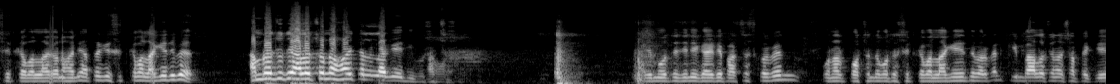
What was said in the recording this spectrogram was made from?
সিট কভার লাগানো হয়নি। আপনাকে সিট কভার লাগিয়ে দিবেন? আমরা যদি আলোচনা হয় তাহলে লাগিয়ে দিব আচ্ছা। এই মধ্যে যিনি গাড়িটি পারচেস করবেন ওনার পছন্দ মতো সিট কভার লাগিয়ে দিতে পারবেন কিংবা আলোচনা সাপেক্ষে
